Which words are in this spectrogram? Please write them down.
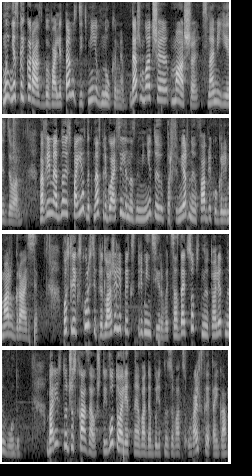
Мы несколько раз бывали там с детьми и внуками. Даже младшая Маша с нами ездила. Во время одной из поездок нас пригласили на знаменитую парфюмерную фабрику «Галимар» в Грасе. После экскурсии предложили поэкспериментировать, создать собственную туалетную воду. Борис тут же сказал, что его туалетная вода будет называться «Уральская тайга».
